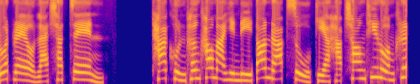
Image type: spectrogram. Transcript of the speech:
รวดเร็วและชัดเจน ถ้าคุณเพิ่งเข้ามายินดีต้อนรับสู่เกียร์ฮับช่องที่รวมเครื่อง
